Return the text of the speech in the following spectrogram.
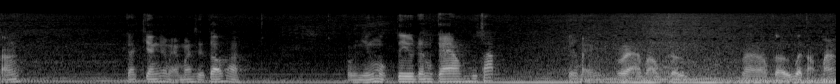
Bắn. Chắc chắn các bạn bắn sẽ tốt thôi. Còn những mục tiêu trên cao dưới thấp các bạn ra bầu cử và bầu cử và tập bắn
